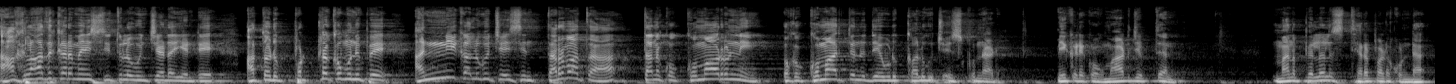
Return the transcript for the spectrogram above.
ఆహ్లాదకరమైన స్థితిలో ఉంచాడంటే అతడు పుట్టక మునిపే అన్నీ కలుగు చేసిన తర్వాత తనకు ఒక కుమారుణ్ణి ఒక కుమార్తెను దేవుడు కలుగు చేసుకున్నాడు. మీ ఇక్కడికి ఒక మాట చెప్తాను. మన పిల్లలు స్థిరపడకుండా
